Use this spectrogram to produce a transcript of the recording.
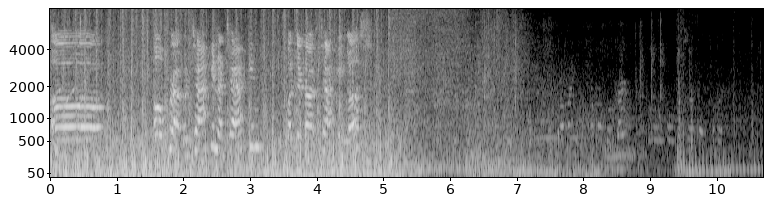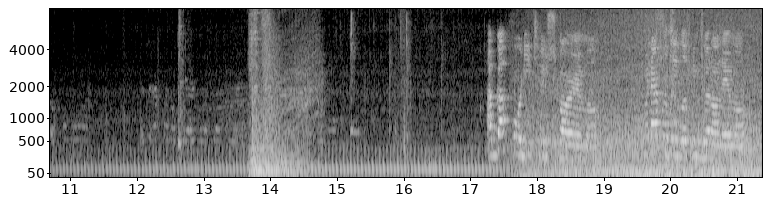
Uh, oh crap, attacking, attacking, but they're not attacking us. I've got 42 scar ammo. We're not really looking good on ammo.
